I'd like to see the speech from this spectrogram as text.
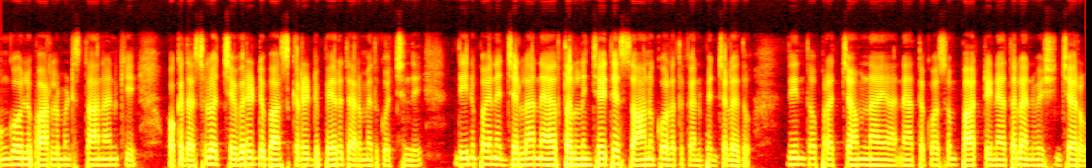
ఒంగోలు పార్లమెంట్ స్థానానికి ఒక దశలో చెవిరెడ్డి భాస్కర్ రెడ్డి పేరు తెర మీదకి వచ్చింది దీనిపైన జిల్లా నేతల నుంచి అయితే సానుకూలత కనిపించలేదు. దీంతో ప్రత్యామ్నాయ నేత కోసం పార్టీ నేతలు అన్వేషించారు.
